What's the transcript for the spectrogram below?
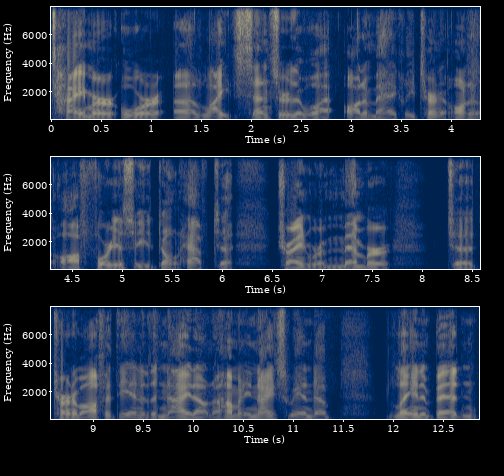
timer or a light sensor that will automatically turn it on and off for you so you don't have to try and remember to turn them off at the end of the night. I don't know how many nights we end up laying in bed and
